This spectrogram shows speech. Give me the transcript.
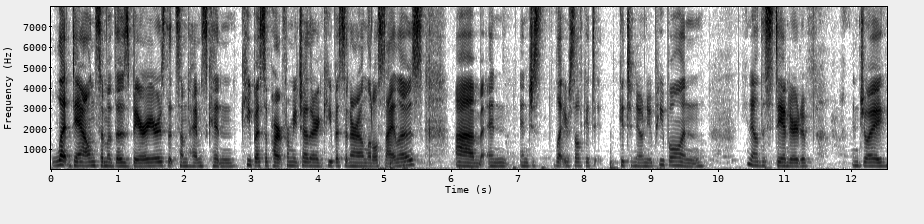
let down some of those barriers that sometimes can keep us apart from each other and keep us in our own little silos um, and and just let yourself get to get to know new people and you know the standard of enjoy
